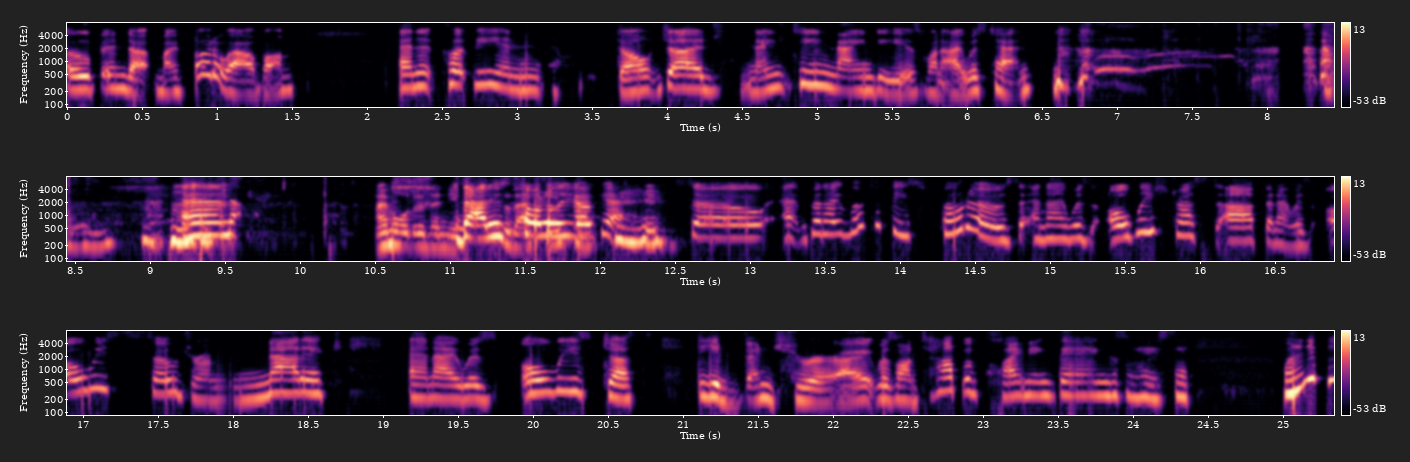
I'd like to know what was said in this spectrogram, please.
opened up my photo album and it put me in, don't judge, 1990 is when I was 10. Mm-hmm. and mm-hmm. I'm older than you. That is so totally okay. So, uh, but I looked at these photos and I was always dressed up and I was always so dramatic and I was always just the adventurer. I was on top of climbing things and I said, wouldn't it be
